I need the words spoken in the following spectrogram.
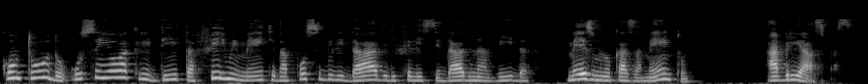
Contudo, o Senhor acredita firmemente na possibilidade de felicidade na vida, mesmo no casamento? Abre aspas.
